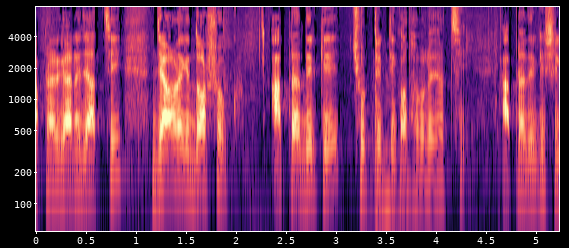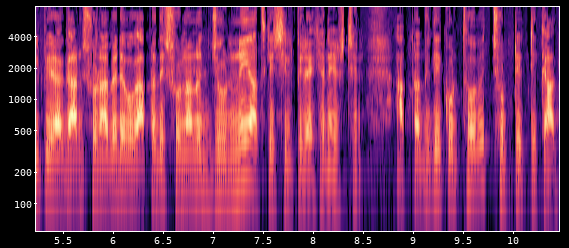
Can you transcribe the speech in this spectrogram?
আপনার গানে যাচ্ছি। যাওয়ার আগে দর্শক আপনাদেরকে ছোট্ট একটি কথা বলে যাচ্ছি। আপনাদেরকে শিল্পীরা গান শোনাবেন এবং আপনাদের শোনানোর জন্যই আজকে শিল্পীরা এখানে এসেছেন। আপনাদেরকে করতে হবে ছোট্ট একটি কাজ।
